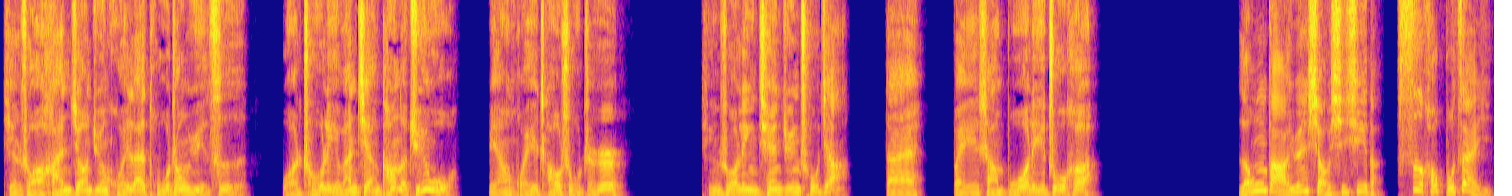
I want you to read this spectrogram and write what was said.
听说韩将军回来途中遇刺，我处理完健康的军务，便回朝述职。听说令千军出嫁，待备上薄礼祝贺。龙大渊笑嘻嘻的，丝毫不在意。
